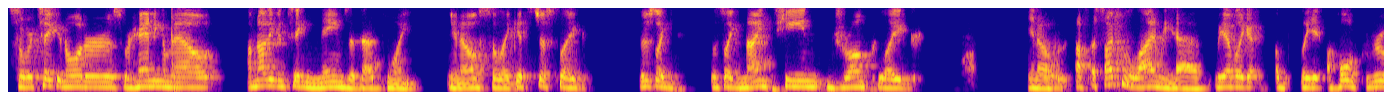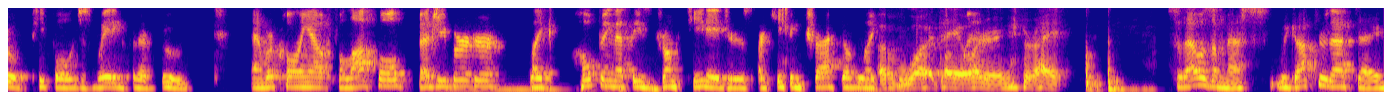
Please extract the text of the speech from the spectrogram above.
so we're taking orders, we're handing them out. I'm not even taking names at that point, you know. So like it's just like there's like there's like 19 drunk like you know aside from the line we have we have like a, a like a whole group of people just waiting for their food and we're calling out falafel veggie burger like hoping that these drunk teenagers are keeping track of like of what they ordered, right? So that was a mess. We got through that day,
